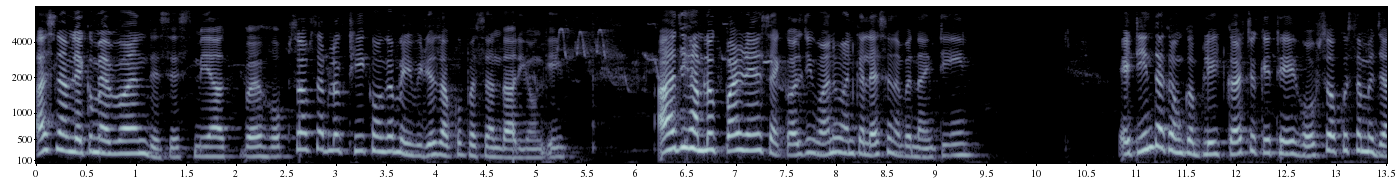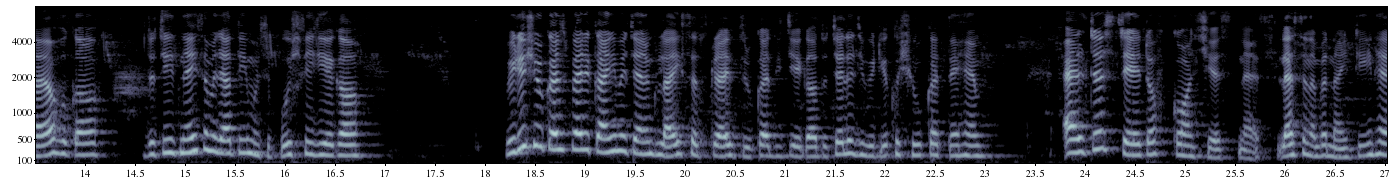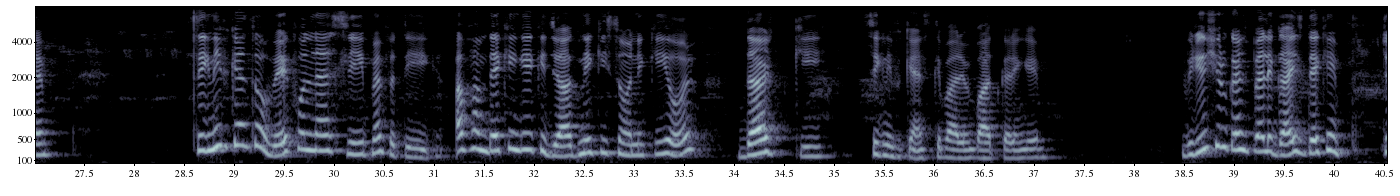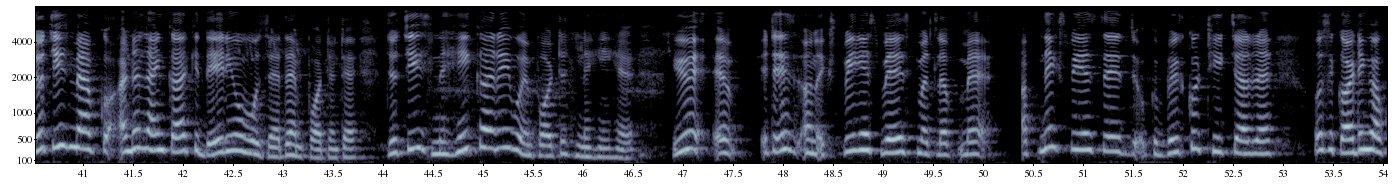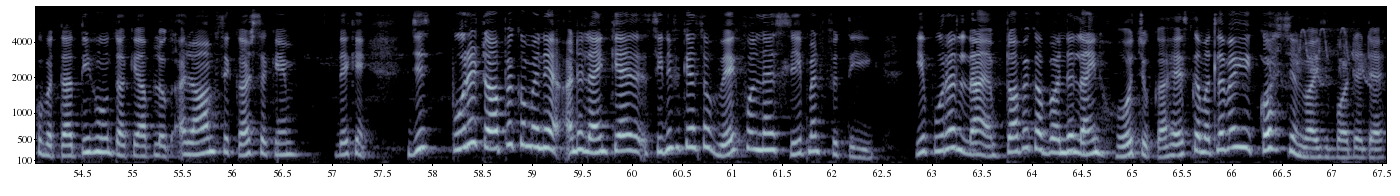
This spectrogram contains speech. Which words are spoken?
वालेकुम everyone this is me Akbar hope सब सब लोग ठीक होंगे। मेरी वीडियोस आपको पसंद आ रही होंगी। आज ही हम लोग पढ़ रहे हैं साइकोलॉजी वन वन का लेसन नंबर नाइनटीन एटीन तक हम कंप्लीट कर चुके थे। होप सो आपको समझ आया होगा। जो चीज़ नहीं समझ आती, मुझसे पूछ लीजिएगा। वीडियो शुरू करने से पहले कहीं मेरे चैनल को लाइक सब्सक्राइब ज़रूर कर दीजिएगा। तो चलिए जी वीडियो को शुरू करते हैं। Alter state of consciousness lesson number nineteen है। सिग्निफिकेंस ऑफ़ वेकफुलनेस स्लीप में फतीक अब हम देखेंगे कि जागने की, सोने की और दर्द की सिग्निफिकेंस के बारे में बात करेंगे। वीडियो शुरू करने से पहले गाइस देखें, जो चीज़ मैं आपको अंडरलाइन करके दे रही हूँ, वो ज़्यादा इंपॉर्टेंट है। जो चीज़ नहीं कर रही, वो इंपॉर्टेंट नहीं है। ये it is on experience based मतलब मैं अपने एक्सपीरियंस से जो बिल्कुल ठीक चल रहा है, उस अकॉर्डिंग आपको बताती हूँ ताकि आप लोग आराम से कर सकें। देखें, जिस पूरे टॉपिक को मैंने अंडरलाइन किया है significance of wakefulness sleep and fatigue ये पूरा टॉपिक अब अंडरलाइन हो चुका है। इसका मतलब है कि क्वेश्चन वाइज इंपॉर्टेंट है।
